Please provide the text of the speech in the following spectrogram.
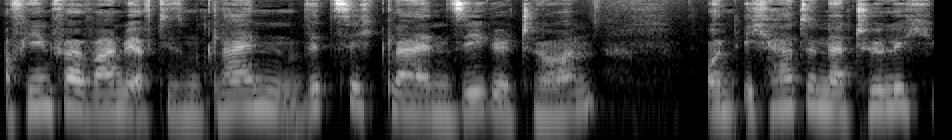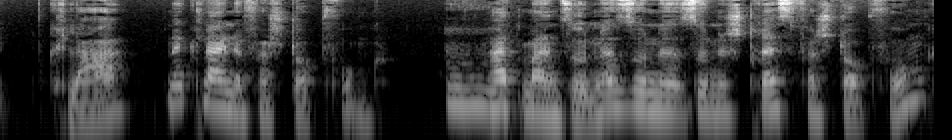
Auf jeden Fall waren wir auf diesem kleinen, witzig kleinen Segeltörn und ich hatte natürlich, klar, eine kleine Verstopfung. Hat man so, ne? So eine, so eine Stressverstopfung.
